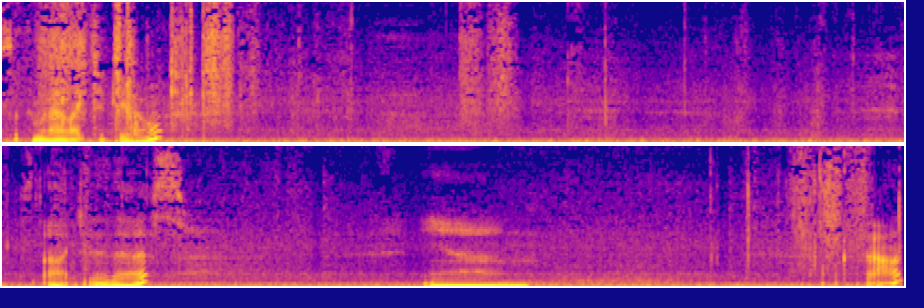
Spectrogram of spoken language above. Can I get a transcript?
So then what I like to do I do this and like that.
